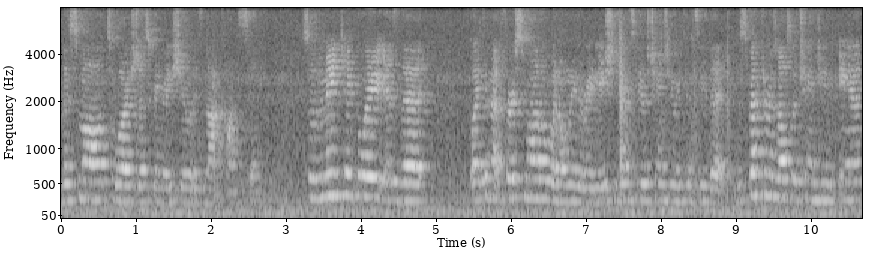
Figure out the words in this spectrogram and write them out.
the small to large dust grain ratio is not constant. So the main takeaway is that, like in that first model, when only the radiation density was changing, we can see that the spectrum is also changing and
